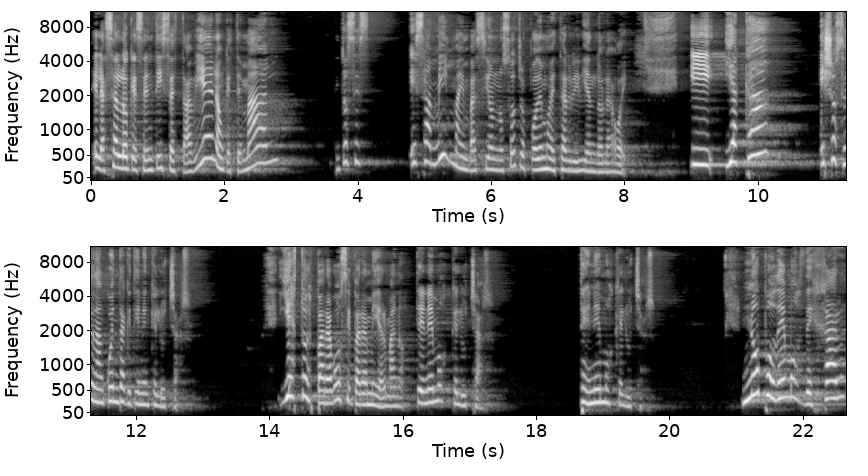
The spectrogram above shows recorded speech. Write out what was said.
el hacer lo que sentís está bien, aunque esté mal. Entonces, esa misma invasión nosotros podemos estar viviéndola hoy. Y, y acá ellos se dan cuenta que tienen que luchar. Y esto es para vos y para mí, hermano. Tenemos que luchar. Tenemos que luchar. No podemos dejar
